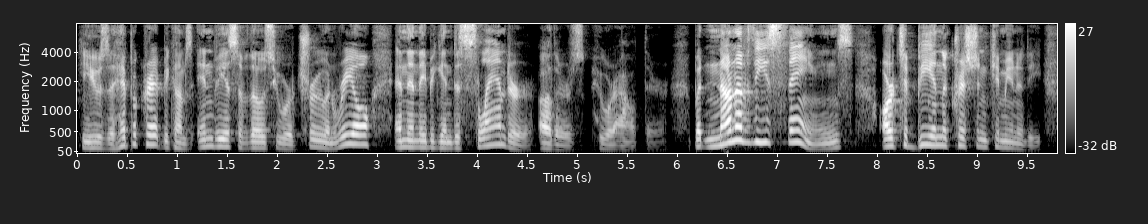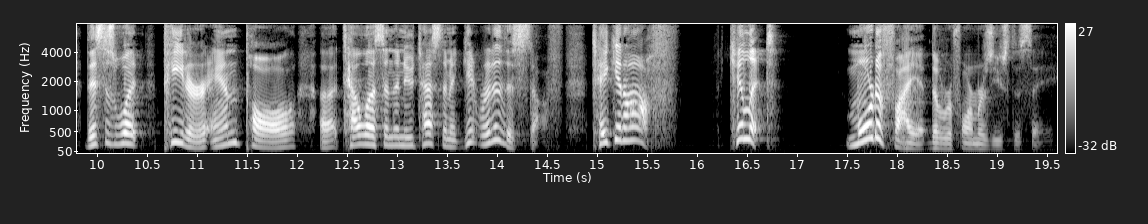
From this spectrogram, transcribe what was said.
He who is a hypocrite becomes envious of those who are true and real, and then they begin to slander others who are out there. But none of these things are to be in the Christian community. This is what Peter and Paul uh, tell us in the New Testament. Get rid of this stuff, take it off, kill it, mortify it, the reformers used to say.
